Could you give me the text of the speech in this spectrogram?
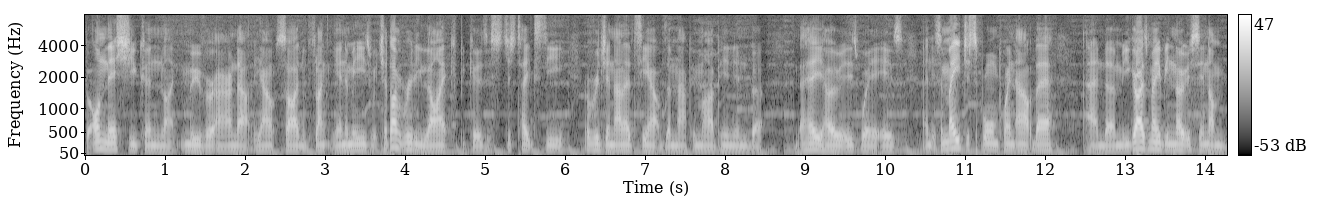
But on this you can like move around out the outside and flank the enemies, which I don't really like because it just takes the originality out of the map in my opinion. But hey ho, it is where it is. And it's a major spawn point out there and um, you guys may be noticing I'm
